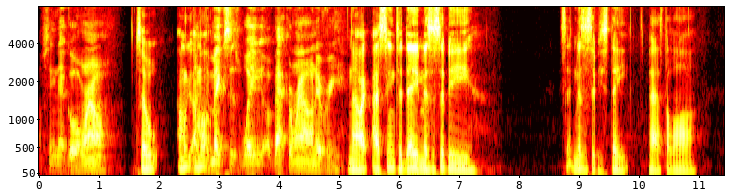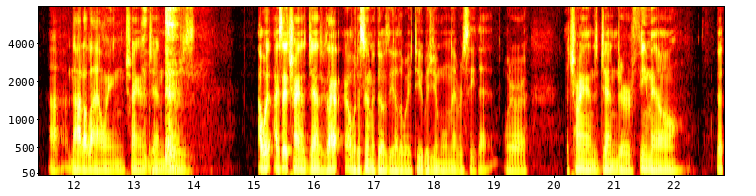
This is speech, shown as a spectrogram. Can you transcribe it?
I've seen that go around. So I'm gonna- I'm It makes its way back around every now I, I seen today Mississippi said Mississippi State passed a law uh, not allowing transgenders. I would I say transgender because I, I would assume it goes the other way too, but you will never see that where a, a transgender female that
